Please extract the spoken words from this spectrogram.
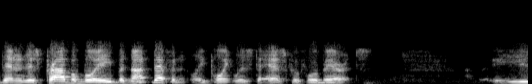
then it is probably, but not definitely, pointless to ask for forbearance. You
